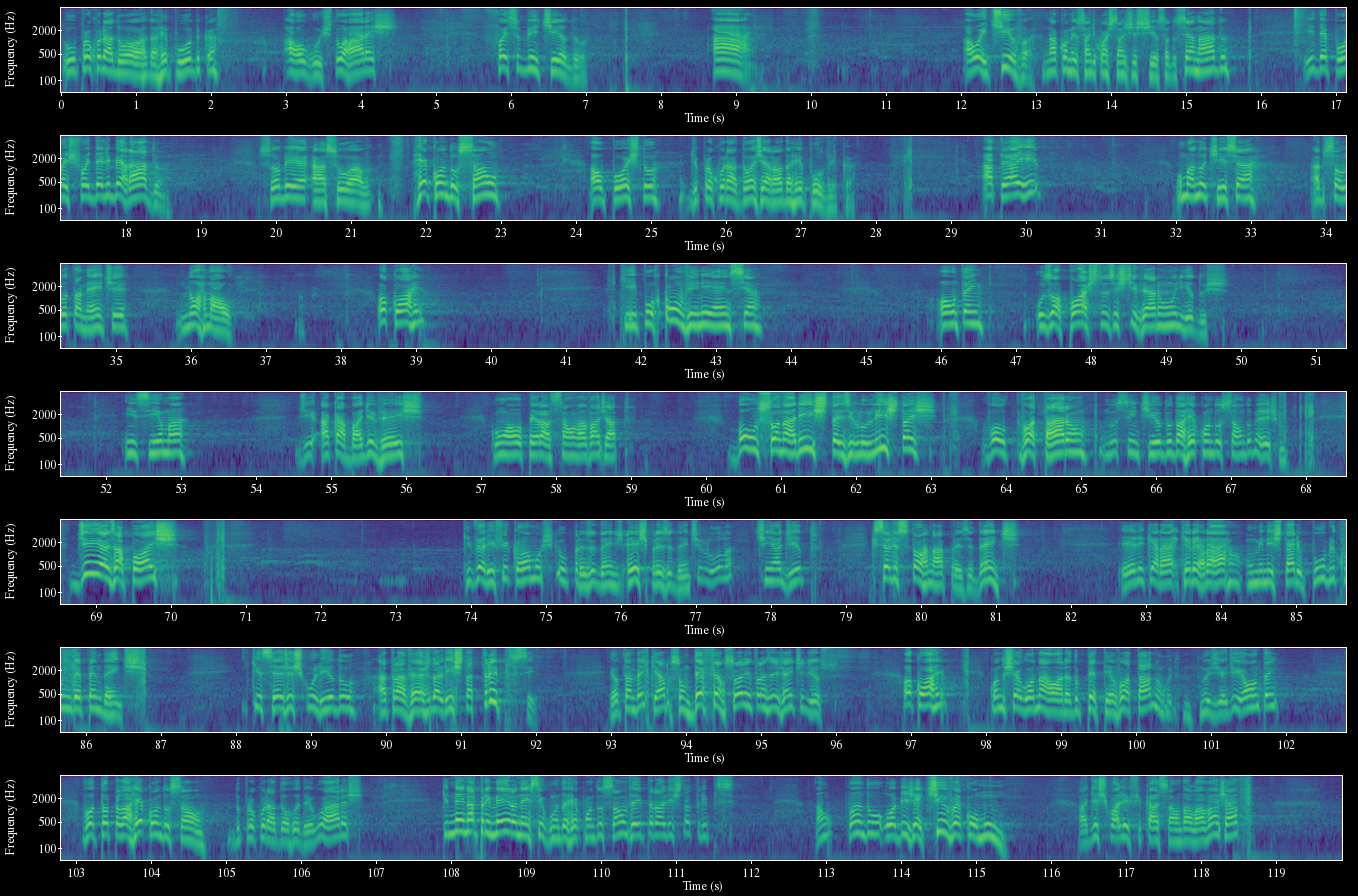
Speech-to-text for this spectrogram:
o Procurador da República, Augusto Aras, foi submetido a a oitiva na Comissão de Constituição e Justiça do Senado e depois foi deliberado sobre a sua recondução ao posto de Procurador-Geral da República. Até aí, uma notícia absolutamente normal. Ocorre que, por conveniência, ontem os opostos estiveram unidos em cima de acabar de vez com a Operação Lava Jato. Bolsonaristas e lulistas votaram no sentido da recondução do mesmo. Dias após que verificamos que o presidente, ex-presidente Lula tinha dito que se ele se tornar presidente, ele querá, quererá um Ministério Público independente, que seja escolhido através da lista tríplice. Eu também quero, sou um defensor intransigente disso. Ocorre, quando chegou na hora do PT votar, no, no dia de ontem, votou pela recondução do procurador Rodrigo Aras, que nem na primeira nem segunda recondução veio pela lista tríplice. Então, quando o objetivo é comum, a desqualificação da Lava Jato,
